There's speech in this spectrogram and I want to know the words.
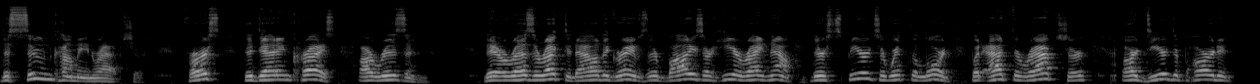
the soon coming rapture. First, the dead in Christ are risen. They are resurrected out of the graves. Their bodies are here right now. Their spirits are with the Lord. But at the rapture, our dear departed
